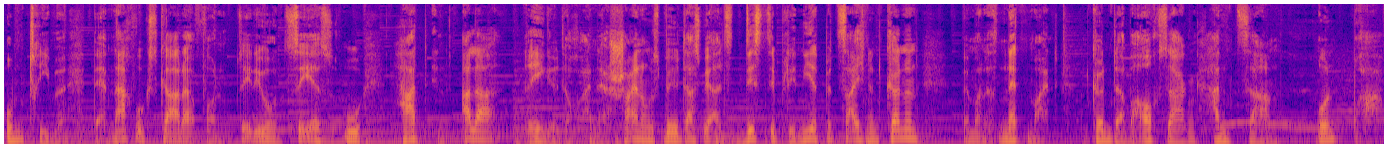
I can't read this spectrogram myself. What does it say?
Umtriebe. Der Nachwuchskader von CDU und CSU hat in aller Regel doch ein Erscheinungsbild, das wir als diszipliniert bezeichnen können, wenn man es nett meint. Man könnte aber auch sagen handsam und brav.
